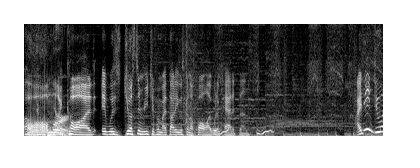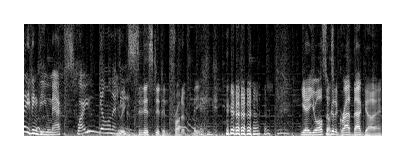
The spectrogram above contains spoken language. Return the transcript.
Oh my god. It was just in reach of him. I thought he was gonna fall. I would have had it then. Mm-hmm. I didn't do anything to you, Maxx. Why are you yelling at You me? You existed in front of me. yeah. You also Just- could have grabbed that guy.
